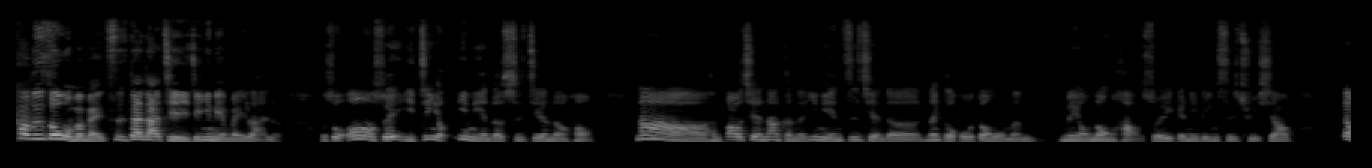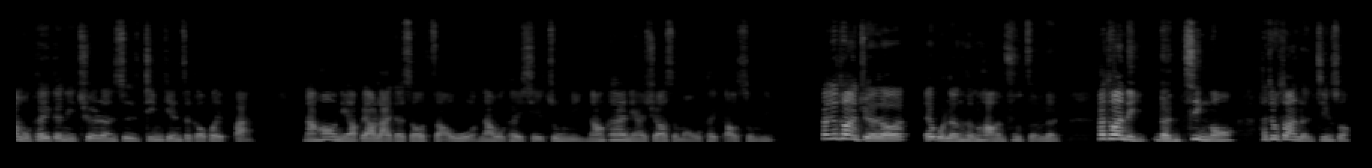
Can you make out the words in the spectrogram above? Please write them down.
他不是说我们每次，但他其实已经一年没来了。我说哦，所以已经有一年的时间了齁。那很抱歉，那可能一年之前的那个活动我们没有弄好，所以给你临时取消。但我可以跟你确认是今天这个会办，然后你要不要来的时候找我，那我可以协助你，然后看看你还需要什么，我可以告诉你。他就突然觉得，哎，我人很好，很负责任。他突然冷冷静哦，他就突然冷静说。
